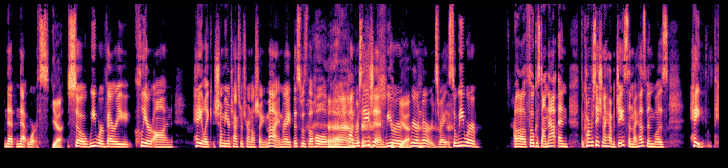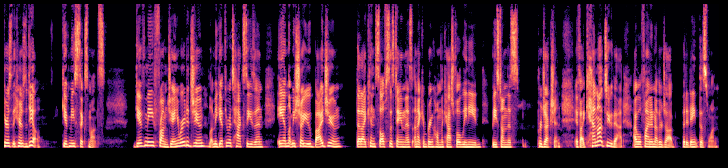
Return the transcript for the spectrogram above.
net net worths. Yeah. So we were very clear on, hey, like show me your tax return, I'll show you mine, right? This was the whole conversation. We were Yeah. we were nerds, right? So we were uh, focused on that. And the conversation I had with Jason, my husband, was, hey, here's the here's the deal. Give me six months. Give me from January to June. Let me get through a tax season, and let me show you by June that I can self sustain this and I can bring home the cash flow we need based on this projection. If I cannot do that, I will find another job, but it ain't this one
